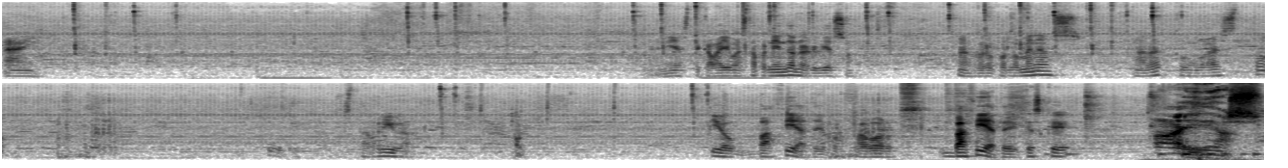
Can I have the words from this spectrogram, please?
Ahí. Mía, este caballo me está poniendo nervioso. Bueno, pero por lo menos... A ver, ¿cómo va esto? Hasta arriba. Tío, vacíate, por favor. Vacíate, que es que... ¡Ay, Dios!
